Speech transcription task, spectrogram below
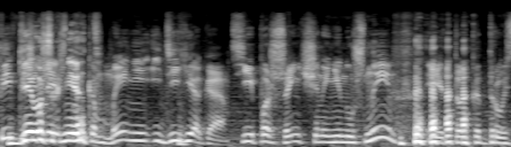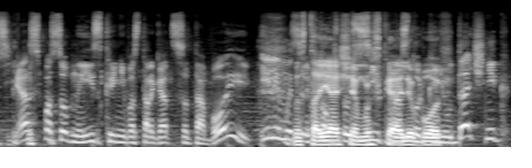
ты Девушек нет. только Мэнни и Диего. Типа женщины не нужны, и только друзья способны искренне восторгаться тобой? Или мысль Настоящая в том, что Сид мужская настолько любовь. неудачник,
